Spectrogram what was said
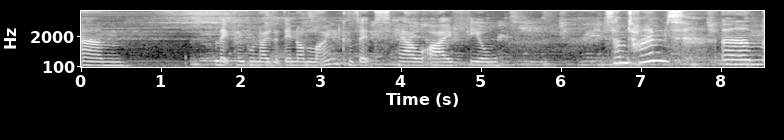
Um, let people know that they're not alone because that's how I feel sometimes. Um,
